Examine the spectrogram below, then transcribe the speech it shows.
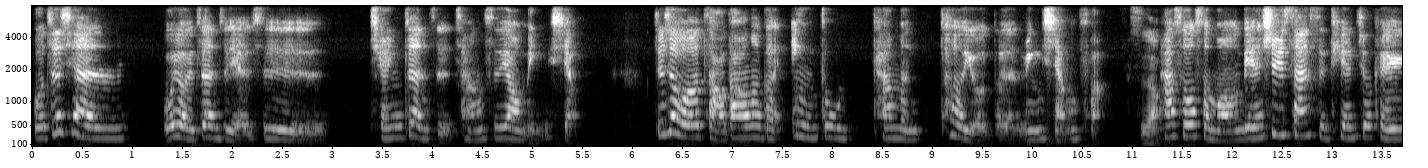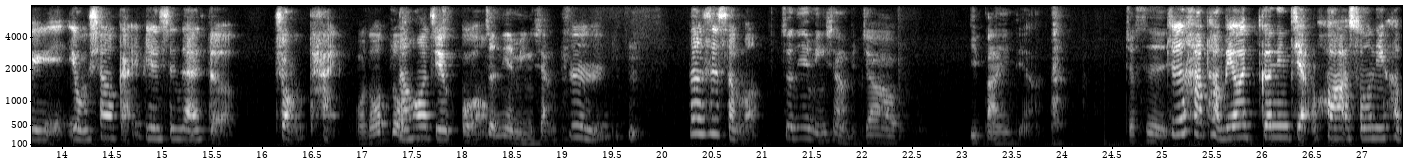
我之前我有一阵子也是前一阵子尝试要冥想，就是我找到那个印度他们特有的冥想法。是啊、哦。他说什么连续三十天就可以有效改变现在的状态。我都做。然后结果。正念冥想。嗯。那是什么？正念冥想比较一般一点啊，就是就是他旁边会跟你讲话，说你很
